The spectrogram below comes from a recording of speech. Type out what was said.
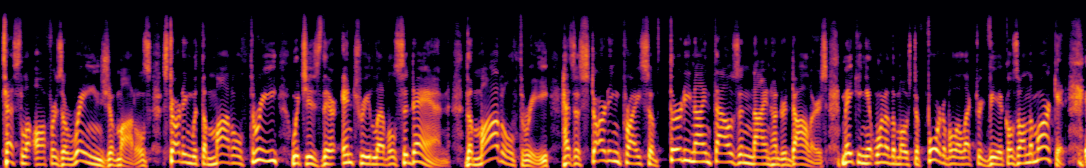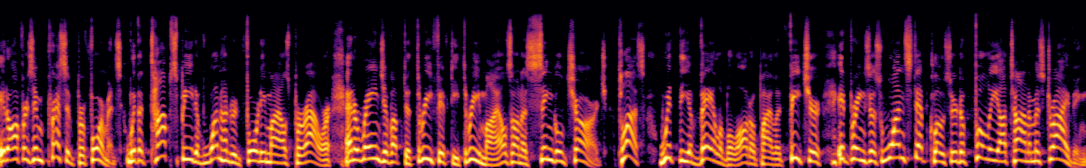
Tesla offers a range of models, starting with the Model 3, which is their entry-level sedan. The Model 3 has a starting price of $39,900, making it one of the most affordable electric vehicles on the market. It offers impressive performance with a top speed of 140 miles per hour and a range of up to 353 miles on a single charge. Plus, with the available autopilot feature, it brings us one step closer to fully autonomous driving.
